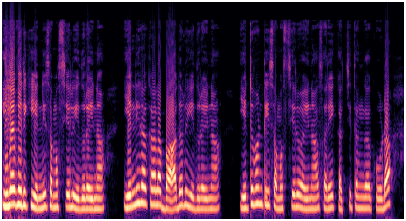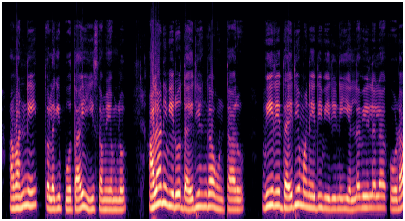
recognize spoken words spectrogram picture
ఇలా వీరికి ఎన్ని సమస్యలు ఎదురైనా ఎన్ని రకాల బాధలు ఎదురైనా ఎటువంటి సమస్యలు అయినా సరే ఖచ్చితంగా కూడా అవన్నీ తొలగిపోతాయి ఈ సమయంలో. అలానే వీరు ధైర్యంగా ఉంటారు. వీరి ధైర్యం అనేది వీరిని ఎల్లవేళలా కూడా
